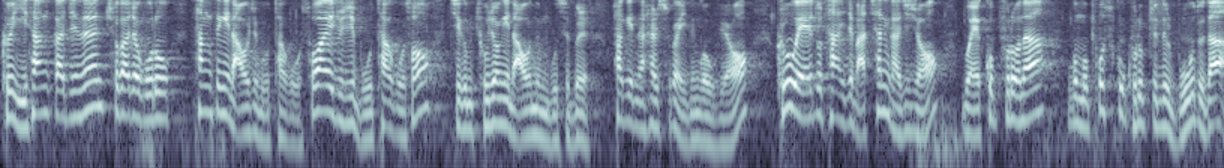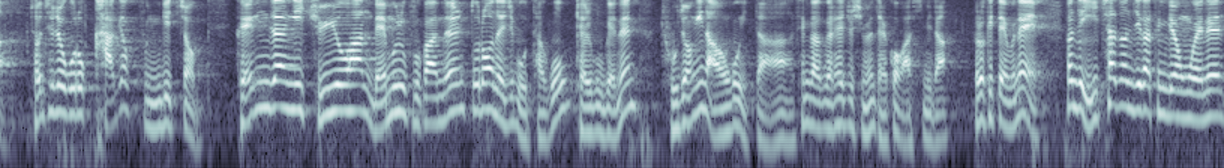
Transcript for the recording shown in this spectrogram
그 이상까지는 추가적으로 상승이 나오지 못하고 소화해주지 못하고서 지금 조정이 나오는 모습을 확인을 할 수가 있는 거고요. 그 외에도 다 이제 마찬가지죠. 뭐 에코프로나 혹은 뭐 포스코 그룹주들 모두 다 전체적으로 가격 분기점 굉장히 주요한 매물 구간을 뚫어내지 못하고 결국에는 조정이 나오고 있다 생각을 해주시면 될 것 같습니다. 그렇기 때문에 현재 2차 전지 같은 경우에는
